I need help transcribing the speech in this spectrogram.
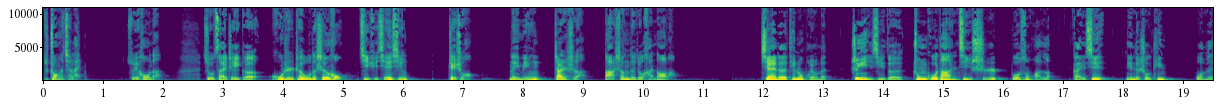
就壮了起来。随后呢，就在这个胡志周的身后继续前行。这时候，那名战士啊，大声的就喊道了：“亲爱的听众朋友们，这一集的《中国大案纪实》播送完了，感谢您的收听，我们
